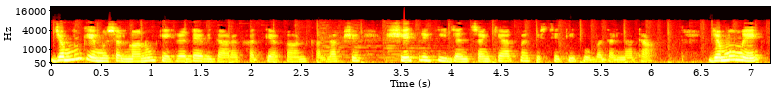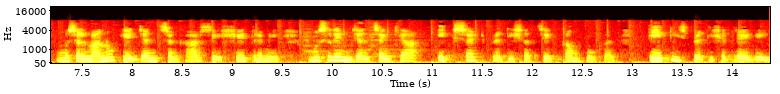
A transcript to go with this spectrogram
جموں کے مسلمانوں کے ہردے ودارک ہتیا کانڈ کا لکش شیتر کی جن سنکھیاتمک استھتی کو بدلنا تھا۔ جموں میں مسلمانوں کے جن سنگھار سے شیتر میں مسلم جن سنکھیا اکسٹھ پرتیشت سے کم ہو کر تینتیس پرتیشت رہ گئی۔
